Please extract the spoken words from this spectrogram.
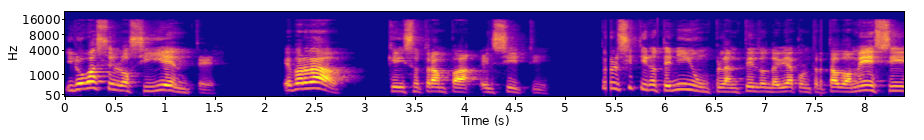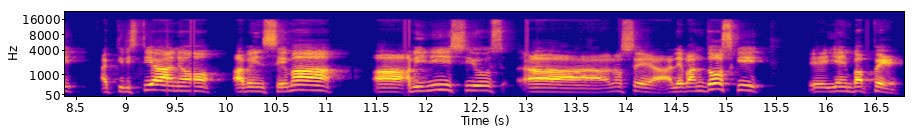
Y lo baso en lo siguiente. Es verdad que hizo trampa el City, pero el City no tenía un plantel donde había contratado a Messi, a Cristiano, a Benzema, a Vinicius, a, no sé, a Lewandowski eh, y a Mbappé.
